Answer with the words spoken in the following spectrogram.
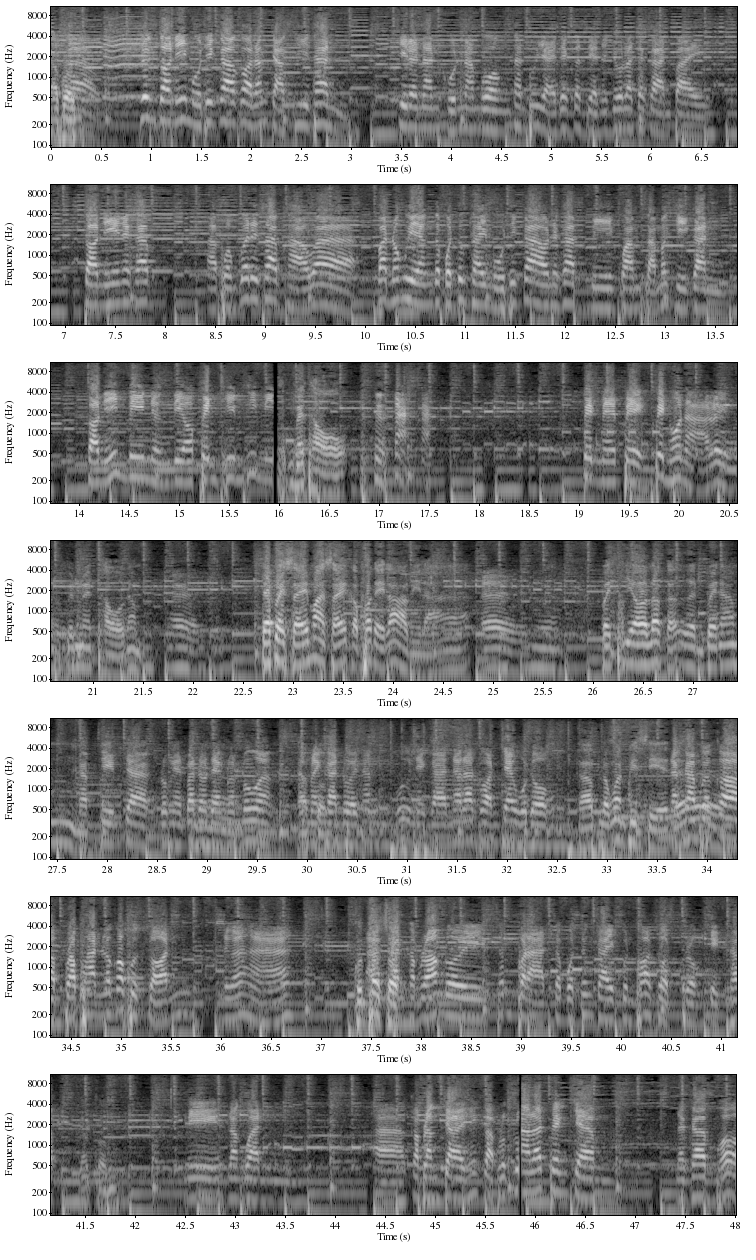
ครับผมเก้าซึ่งตอนนี้หมู่ที่ 9 ก็หลังจากที่ท่านกิรนันท์ขุนนำวงศ์ท่านผู้ใหญ่ได้เกษียณอายุราชการไป ตอนนี้นะครับอ่าผมก็ได้ทราบข่าวว่าบ้านน้องเวียงตำบลทุ่งไทยหมู่ที่ 9 นะครับ มีความสามัคคีกัน ตอนนี้มีหนึ่งเดียวเป็นทีมที่มี แม่เฒ่าเป็นแม่เป่งเป็นหัวหน้าเลยเป็นแม่เฒ่านำเออแต่ไปใส่มาใส่กับพ่อได้ล่าวนี่ล่ะ เออเออ ไปเที่ยวแล้วก็เอินไปนำครับทีมจากโรงเรียนบ้านดอนแดงนนท์ม่วงครับ ดำเนินการโดยท่านผู้ในวยการนราธรแก้วอุดมครับรางวัลพิเศษนะครับเด้แล้อวก็ประพันธ์แล้วก็ฝึกสอนเนื้อหาคุณพ่อสดการขับร้องโดยท่านปราดตำบลทุ่งไทยคุณพ่อสดโปร่งจิตครับครับผมมีรางวัลอ่ากำลังใจให้กับลูกๆรัฐเพลงแจมนะครับพอ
